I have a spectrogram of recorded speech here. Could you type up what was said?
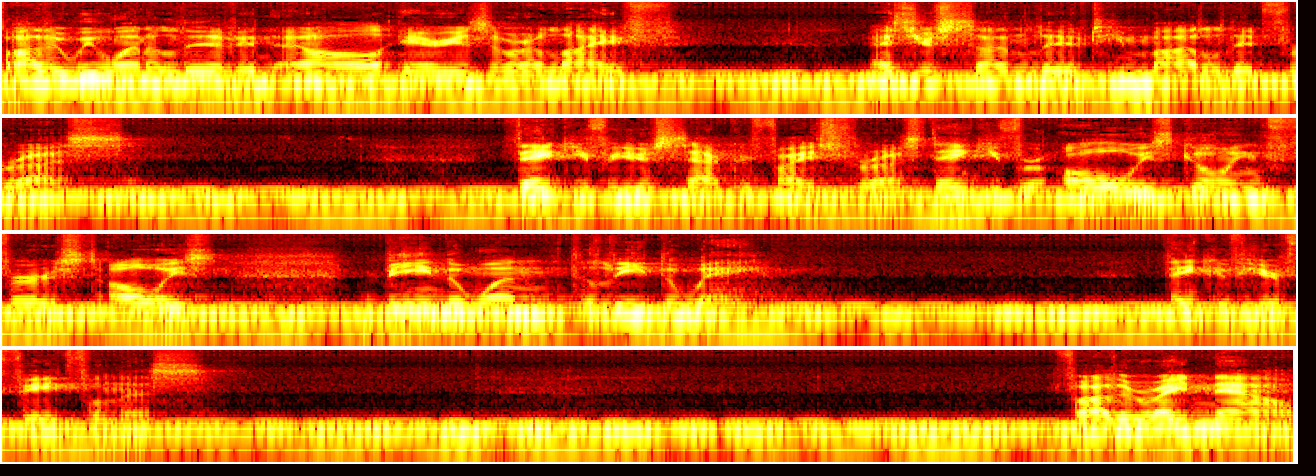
Father, we want to live in all areas of our life as your son lived. He modeled it for us. Thank you for your sacrifice for us. Thank you for always going first, always being the one to lead the way. Thank you for your faithfulness. Father, right now,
